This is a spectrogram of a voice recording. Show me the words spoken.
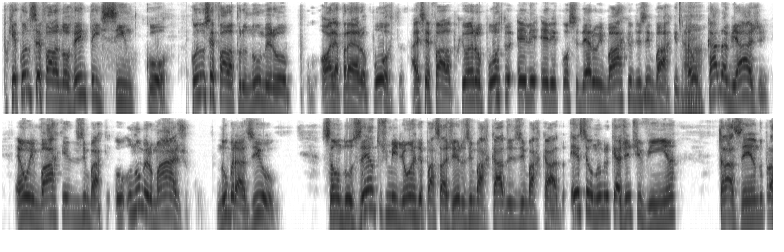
Porque quando você fala 95, quando você fala para o número, olha para o aeroporto, aí você fala, porque o aeroporto ele, ele considera o embarque e o desembarque. Então, uhum. cada viagem é um embarque e desembarque. O, o número mágico, no Brasil, são 200 milhões de passageiros embarcados e desembarcados. Esse é o número que a gente vinha trazendo para.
